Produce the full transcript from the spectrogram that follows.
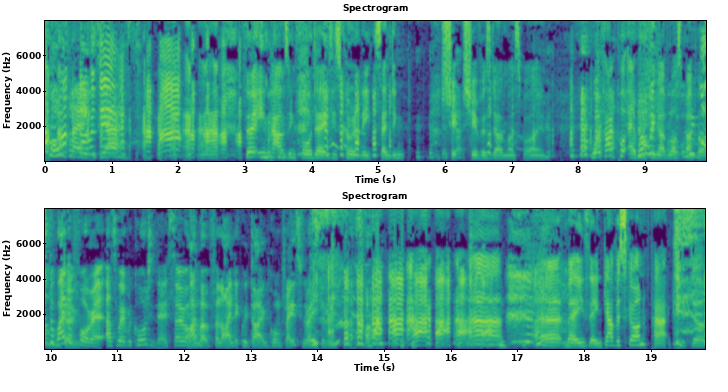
Cornflakes, yes. Thirteen pounds in four days is currently sending shi shivers down my spine. What if I put everything I've lost back We've got on? the weather Don't. for it as we're recording this, so I'm up for like liquid diet and cornflakes for the rest of the week. That's fine. Uh, amazing. Gaviscon packed. Done.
